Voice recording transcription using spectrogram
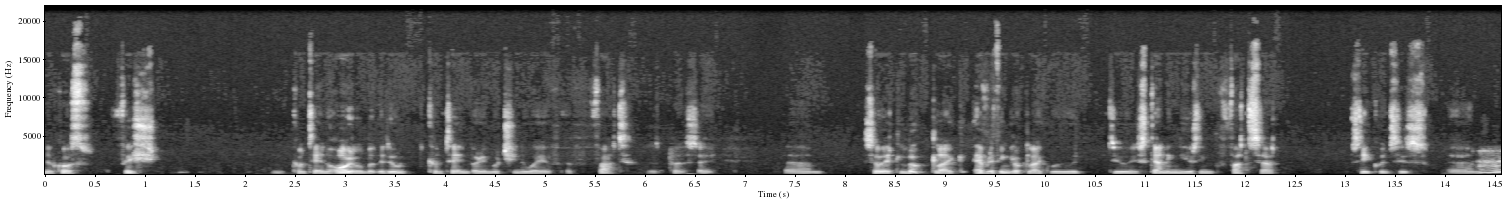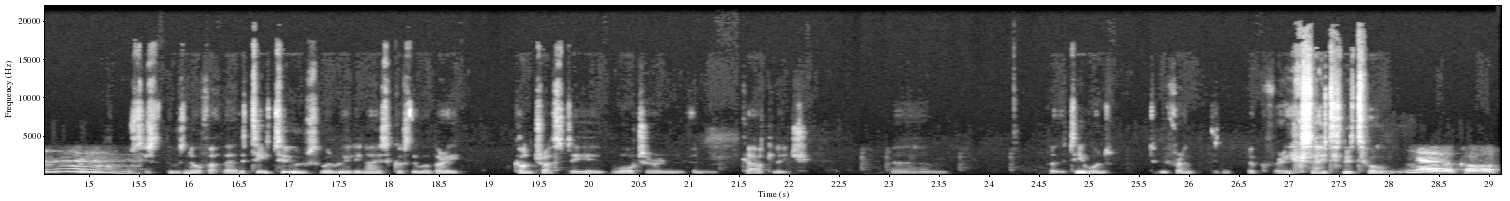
and of course, fish contain oil, but they don't contain very much in the way of, of fat per se. Um, so it looked like everything looked like we were doing scanning using FATSAT sequences. Um, ah, just, there was no fat there. The T2s were really nice because they were very contrasty, water and, and cartilage. Um, but the T1s, to be frank, didn't look very exciting at all. no, of course,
